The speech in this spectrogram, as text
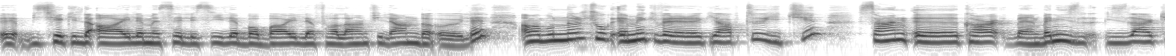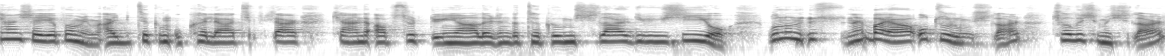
e, bir şekilde aile meselesiyle babayla falan filan da öyle. Ama bunları çok emek vererek yaptığı için sen e, kar, ben, ben iz, izlerken şey yapamıyorum. Ay bir takım ukala tipler kendi absürt dünyalarında takılmışlar gibi bir şey yok. Bunun üstüne bayağı oturmuşlar, çalışmışlar,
